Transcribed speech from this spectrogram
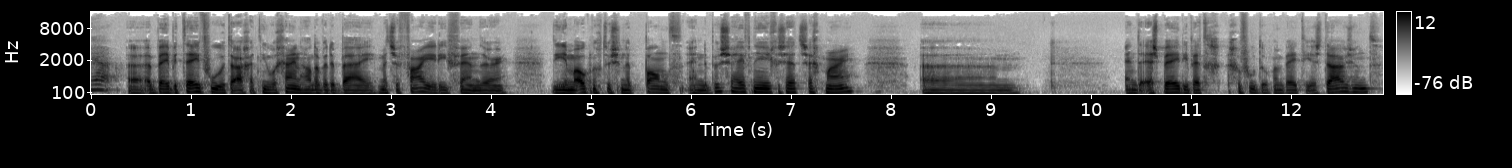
Ja. Uh, een BBT-voertuig uit Nieuwegein hadden we erbij met zijn Fire Defender, die hem ook nog tussen het pand en de bussen heeft neergezet, zeg maar. Uh, en de SB die werd gevoed door een BTS 1000.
